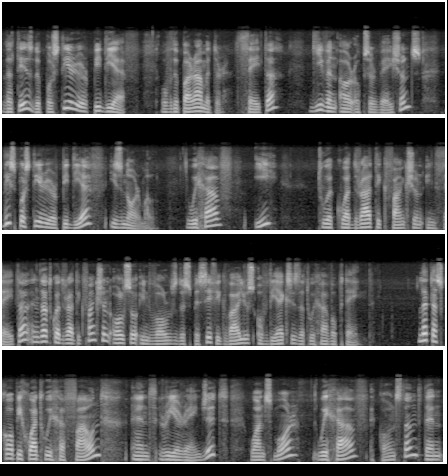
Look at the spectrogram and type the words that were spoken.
That is, the posterior PDF of the parameter theta, given our observations, this posterior PDF is normal. We have e to a quadratic function in theta, and that quadratic function also involves the specific values of the x's that we have obtained. Let us copy what we have found and rearrange it. Once more, we have a constant, then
